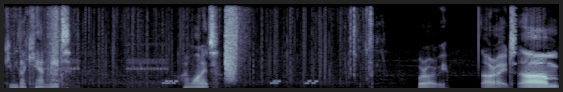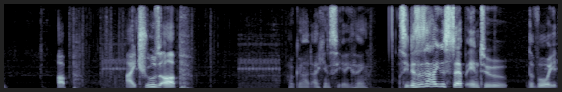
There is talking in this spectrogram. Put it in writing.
Give me that canned meat. I want it. Where are we? Alright. Um, up. I choose up. Oh god, I can't see anything. See, this is how you step into the void.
